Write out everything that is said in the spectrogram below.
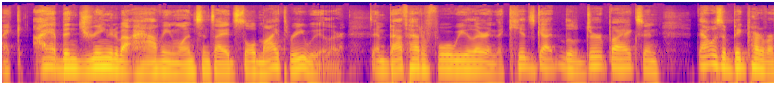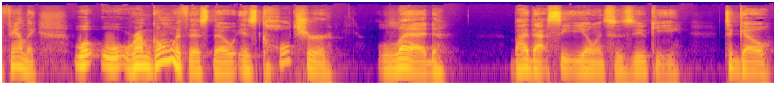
Like I have been dreaming about having one since I had sold my three wheeler. And Beth had a four wheeler, and the kids got little dirt bikes, and that was a big part of our family. What, where I'm going with this though is culture led by that CEO in Suzuki to go,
